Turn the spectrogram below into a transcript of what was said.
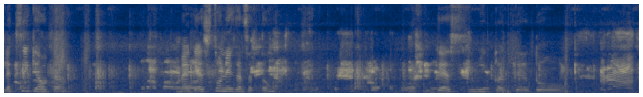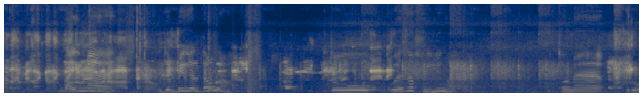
लेट्स क्या होता है। मैं गैस तो नहीं कर सकता हूँ। गैस भी करते तो भाई मैं जब भी खेलता हूँ ना तो वैसा फीलिंग आता है कि मैं प्रो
